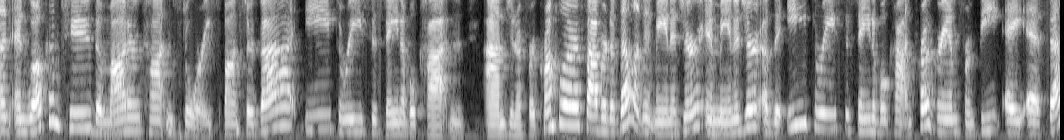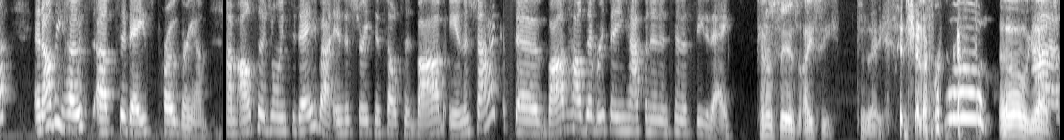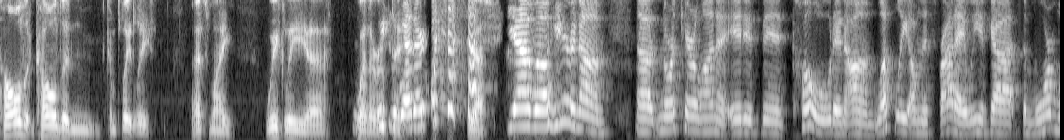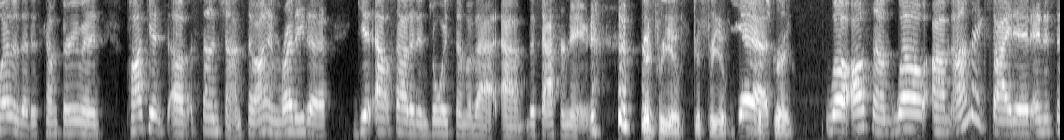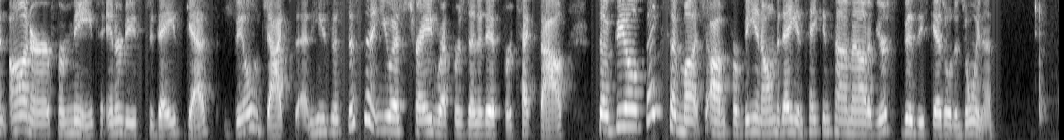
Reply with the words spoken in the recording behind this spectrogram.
Everyone, and welcome to the Modern Cotton Story, sponsored by E3 Sustainable Cotton. I'm Jennifer Crumpler, Fiber Development Manager and Manager of the E3 Sustainable Cotton Program from BASF, and I'll be host of today's program. I'm also joined today by industry consultant Bob Antoshak. So, Bob, how's everything happening in Tennessee today? Tennessee is icy today, Jennifer. oh yeah, it's cold, cold, and completely that's my weekly uh, weather weekly update. Weather. yes. Yeah. Well, here in um uh, North Carolina, it has been cold, and um luckily on this Friday we have got some warm weather that has come through and pockets of sunshine. So I am ready to get outside and enjoy some of that um, this afternoon. Good for you. Good for you. Yeah. That's great. Well, awesome. Well, um, I'm excited, and it's an honor for me to introduce today's guest, Bill Jackson. He's Assistant U.S. Trade Representative for Textiles. So, Bill, thanks so much um, for being on today and taking time out of your busy schedule to join us.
